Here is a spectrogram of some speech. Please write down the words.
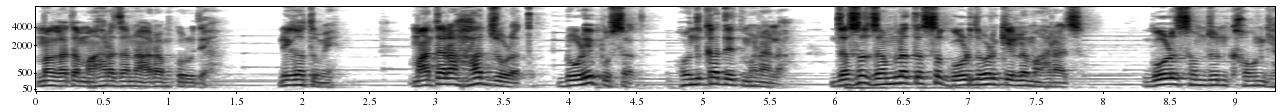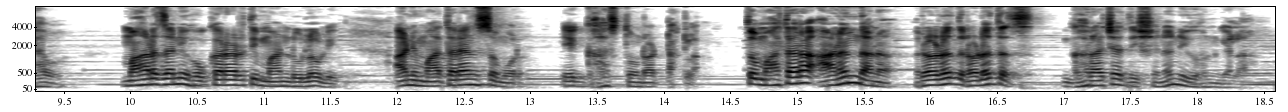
मग आता महाराजांना आराम करू द्या. निघा तुम्ही. म्हातारा हात जोडत डोळे पुसत हुंदका देत म्हणाला जसं जमलं तसं गोडधोड केलं महाराज. गोड समजून खाऊन घ्यावं. महाराजांनी होकारार्थी मान डुलवली आणि म्हाताऱ्यांसमोर एक घास तोंडात टाकला. तो म्हातारा आनंदानं रडत रडतच घराच्या दिशेनं निघून गेला.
